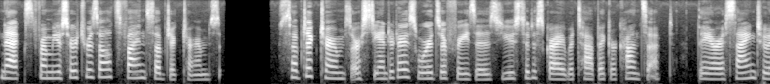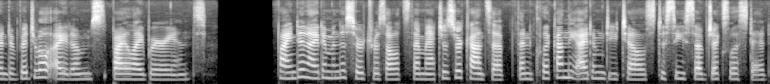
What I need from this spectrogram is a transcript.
Next, from your search results, find subject terms. Subject terms are standardized words or phrases used to describe a topic or concept. They are assigned to individual items by librarians. Find an item in the search results that matches your concept, then click on the item details to see subjects listed.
